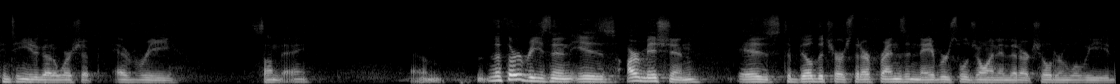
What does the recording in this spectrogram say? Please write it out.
continue to go to worship every Sunday. Um, the third reason is our mission is to build the church that our friends and neighbors will join and that our children will lead.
